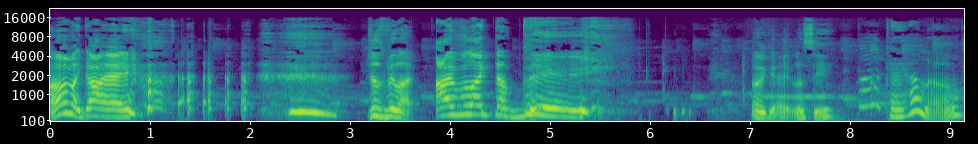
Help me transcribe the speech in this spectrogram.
Oh my god, hey. just be like, I'm like the bee. okay, let's see. Okay, hello.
